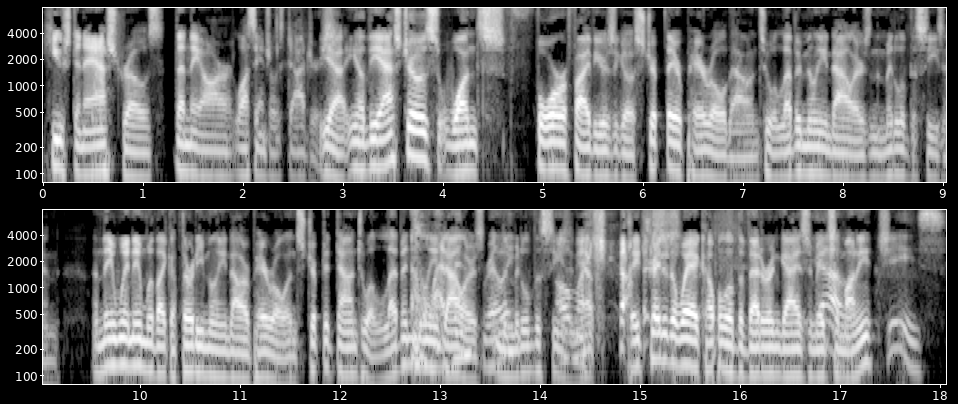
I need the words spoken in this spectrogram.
Houston Astros than they are Los Angeles Dodgers. Yeah, you know, the Astros once four or five years ago stripped their payroll down to $11 million in the middle of the season. And they went in with like a $30 million payroll and stripped it down to $11 million 11? in the middle of the Oh season. Yep. They traded away a couple of the veteran guys who made some money. Jeez.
